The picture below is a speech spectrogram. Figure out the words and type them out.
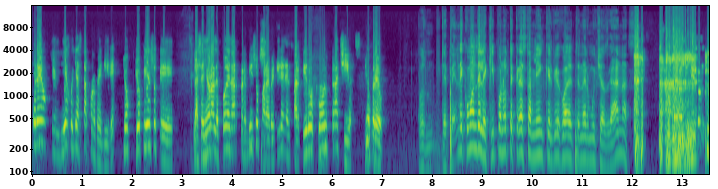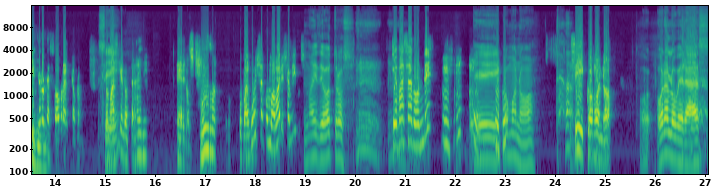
creo que el viejo ya está por venir, ¿eh? Yo, yo pienso que la señora le puede dar permiso para venir en el partido contra Chivas, yo creo. Pues depende cómo ande el equipo, no te creas también que el viejo ha de tener muchas ganas. Pero dinero, le sobra al cabrón. Sí. más que lo trae de los como a muchos, como a varios amigos. No hay de otros. ¿Qué vas a dónde? Sí, cómo no. Sí, cómo no. ahora lo verás.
